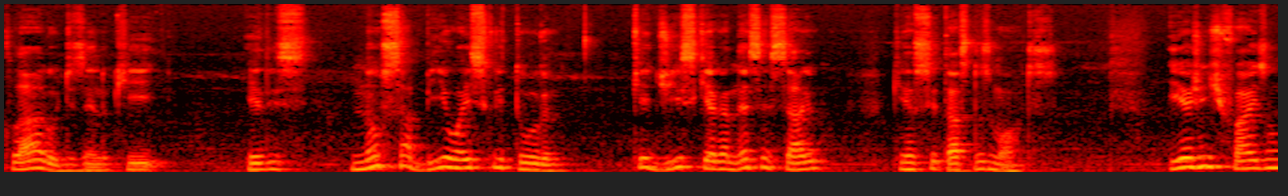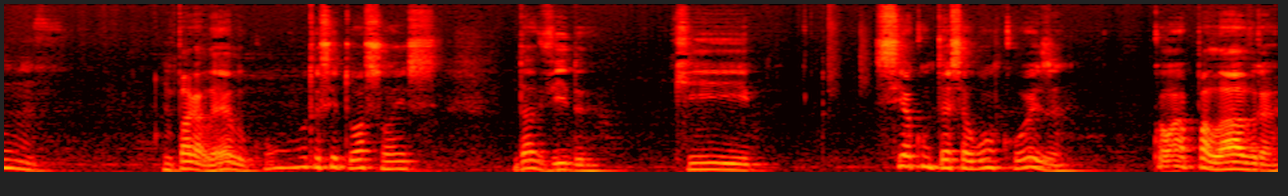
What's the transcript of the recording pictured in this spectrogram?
claro dizendo que eles não sabiam a escritura que diz que era necessário que ressuscitasse dos mortos. E a gente faz um, um paralelo com outras situações da vida que se acontece alguma coisa, qual é a palavra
